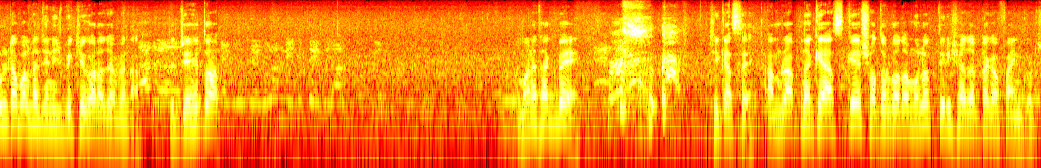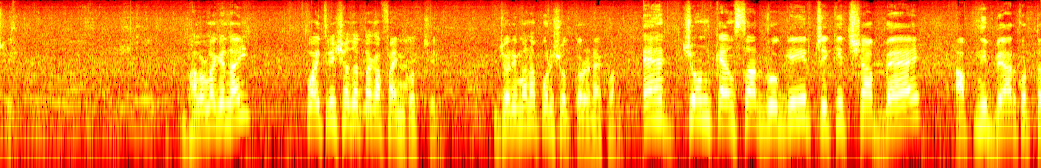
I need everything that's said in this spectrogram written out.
উল্টাপাল্টা জিনিস বিক্রি করা যাবে না। তো যেহেতু মনে থাকবে? ঠিক আছে। আমরা আপনাকে আজকে সতর্কতামূলক তিরিশ হাজার টাকা ফাইন করছি। ভালো লাগে নাই? পঁয়ত্রিশ হাজার টাকা ফাইন করছি। জরিমানা পরিশোধ করেন এখন। একজন ক্যান্সার রোগীর চিকিৎসা ব্যয় আপনি বেয়ার করতে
